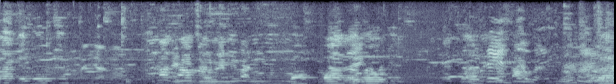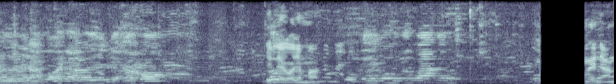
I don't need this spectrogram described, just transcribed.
ว่างก็โต๊ะนะว่างก็โต๊ะว่างเลยไม่ได้ก็ได้เลยเดี๋ยวเขาบอกที่แรกก็จะมาตรงนี้โต๊ะว่างเลยเลยนัง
